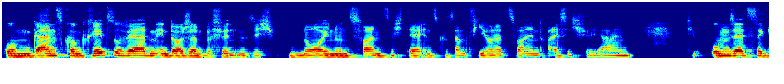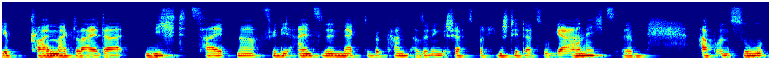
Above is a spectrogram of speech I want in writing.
Um ganz konkret zu werden, in Deutschland befinden sich 29 der insgesamt 432 Filialen. Die Umsätze gibt Primark leider nicht zeitnah für die einzelnen Märkte bekannt. Also in den Geschäftsberichten steht dazu gar nichts. Ähm, ab und zu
